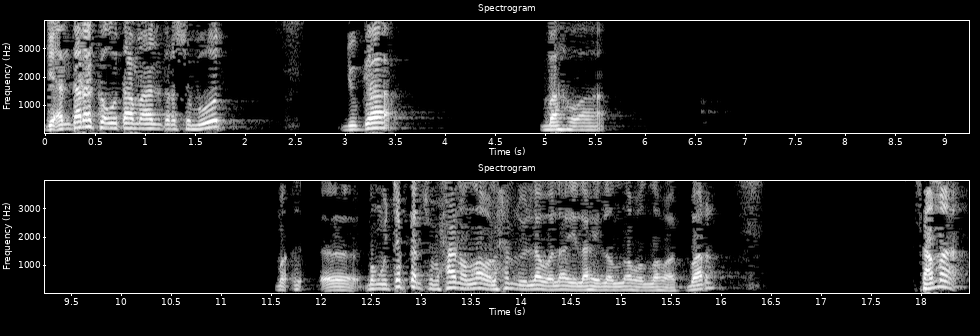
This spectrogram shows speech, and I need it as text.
Di antara keutamaan tersebut juga bahwa e, mengucapkan subhanallah alhamdulillah wa la ilaha illallah wallahu akbar sama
